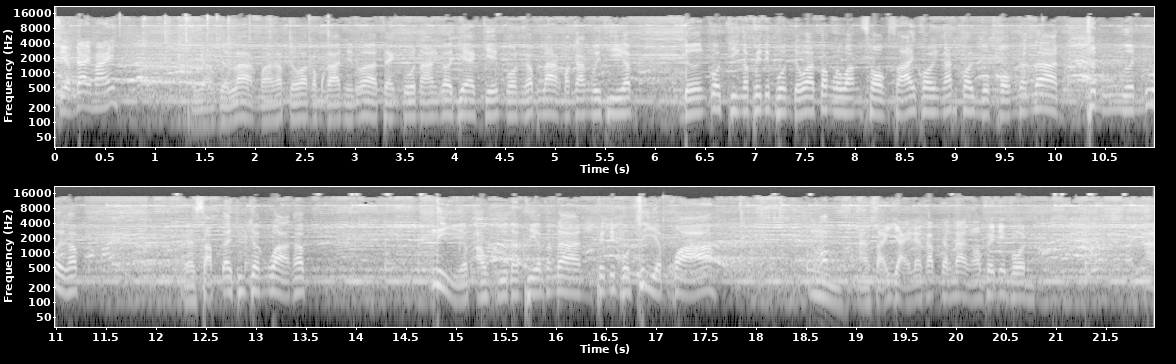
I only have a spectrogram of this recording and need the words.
เสียบได้ไหมพยายามจะลากมาครับแต่ว่ากรรมการเห็นว่าแต่งตัวนานก็แยกเกมก่อนครับลากมากลางเวทีครับ เดินก็จริงครับเพชรนิพนธ์แต่ว่าต้องระวังศอกซ้ายคอยงัดคอยบวกของทางด้านธนูเงินด้วยครับแต่สับได้ทุกจังหวะครับนี่ครับเอาคืนทันทีครับทางด้านเพชรนิพนธ์เสียบขวา อืมอาสายใหญ่แล้วครับทางด้านของเพชรนิพนธ์อ่า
